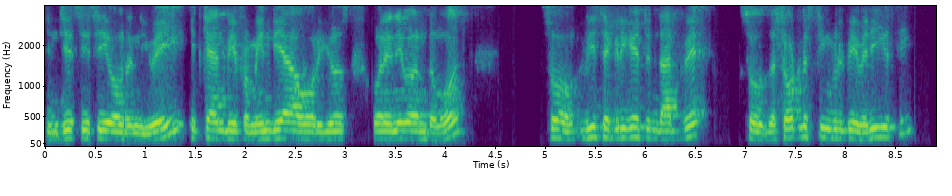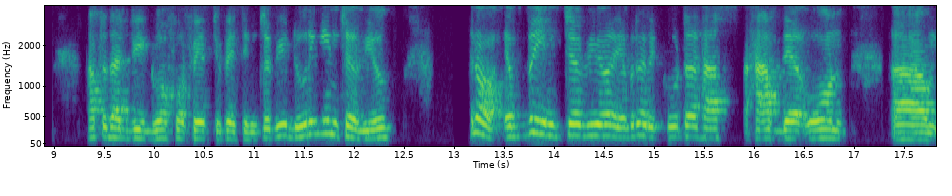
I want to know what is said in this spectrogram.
in GCC or in UAE. It can be from India or US or anywhere in the world. So we segregate in that way. So the shortlisting will be very easy. After that, we go for face-to-face interview. During interview, you know, every interviewer, every recruiter has have their own um,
